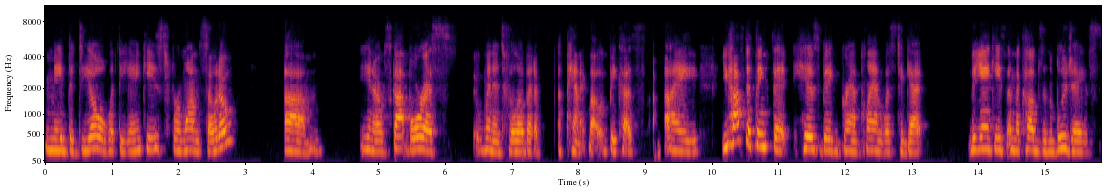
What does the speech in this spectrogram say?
made the deal with the Yankees for Juan Soto, um, you know, Scott Boras went into a little bit of a panic mode because I, you have to think that his big grand plan was to get the Yankees and the Cubs and the Blue Jays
